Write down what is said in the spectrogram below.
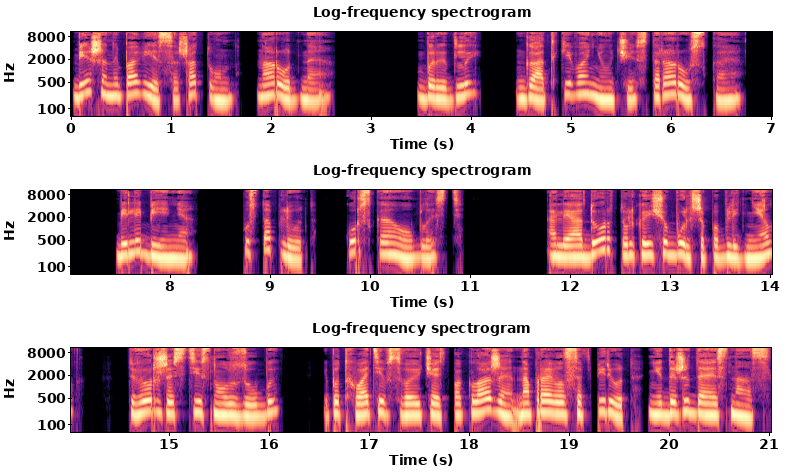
бешеный повеса, шатун, народная. Брыдлый, гадкий, вонючий, старорусская. Белебеня, пустоплют, Курская область. Алеодор только еще больше побледнел, тверже стиснул зубы и, подхватив свою часть поклажи, направился вперед, не дожидаясь нас.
